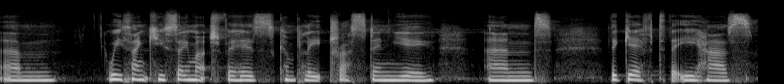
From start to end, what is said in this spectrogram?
Um, we thank you so much for his complete trust in you and the gift that he has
